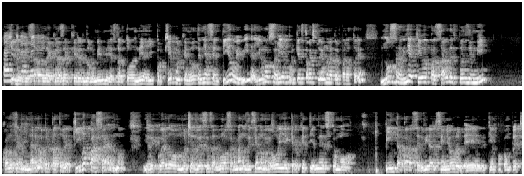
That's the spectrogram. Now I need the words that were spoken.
regresaba a la casa a querer dormirme y estar todo el día ahí. ¿Por qué? Porque no tenía sentido mi vida. Yo no sabía por qué estaba estudiando la preparatoria. No sabía qué iba a pasar después de mí cuando terminara la preparatoria. ¿Qué iba a pasar, no? Y recuerdo muchas veces algunos hermanos diciéndome, oye, creo que tienes como pinta para servir al Señor eh, de tiempo completo.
